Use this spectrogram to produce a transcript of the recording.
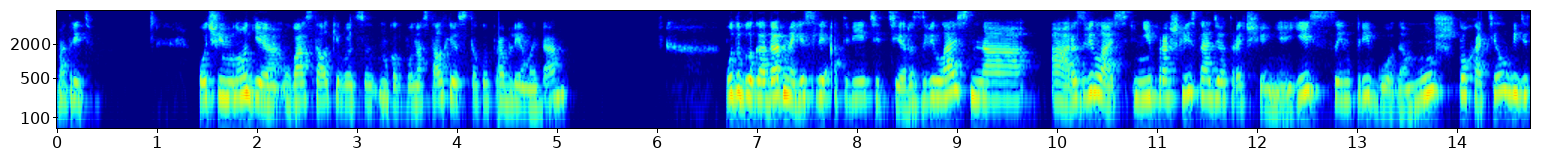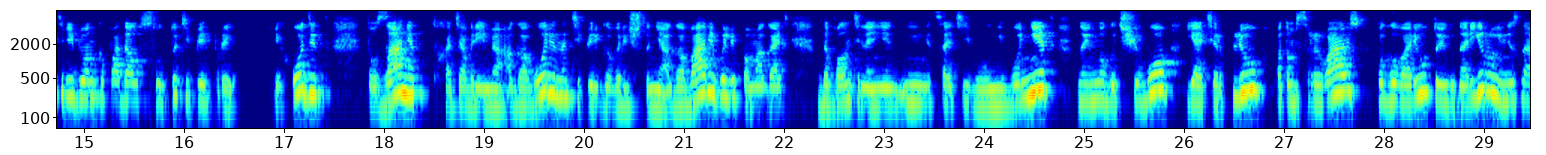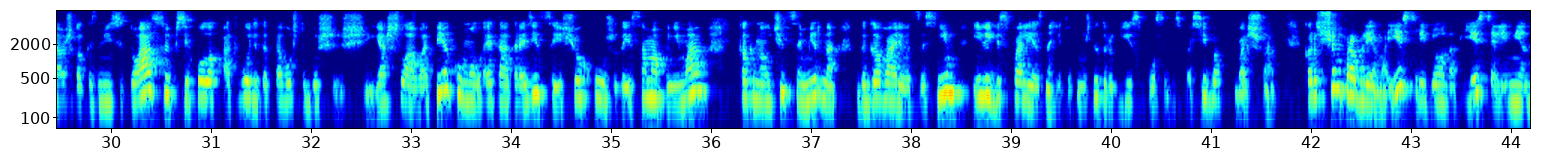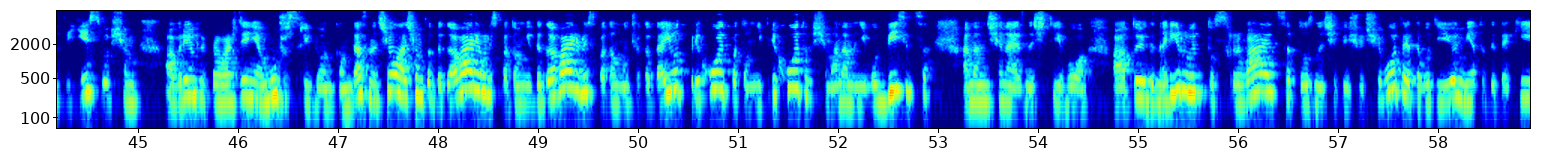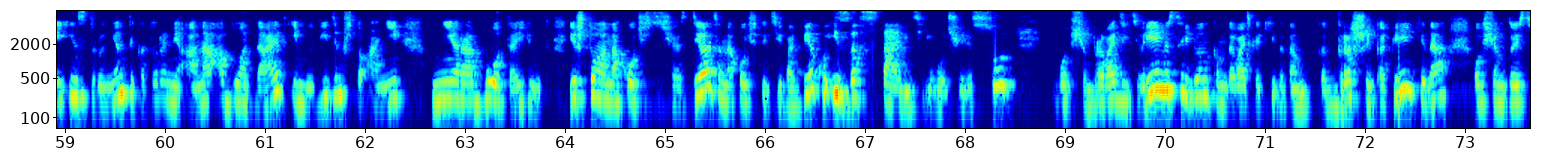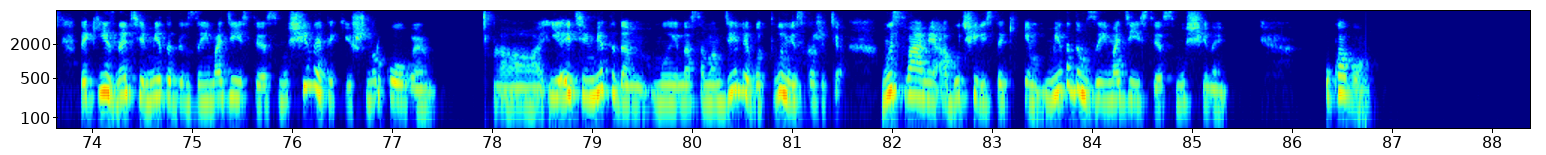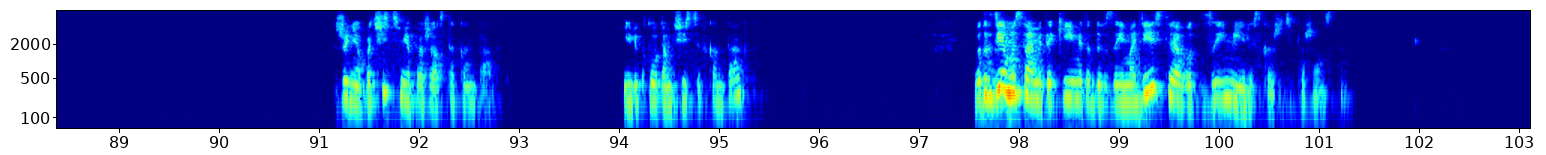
Смотрите, очень многие у вас сталкиваются, ну, как бы у нас сталкиваются с такой проблемой, да? Буду благодарна, если ответите. Развелась на... А, развелась, не прошли стадию отвращения. Есть сын три года. Муж, что хотел видеть ребенка, подал в суд, то теперь приходит, то занят, хотя время оговорено, теперь говорит, что не оговаривали, помогать дополнительной инициативы у него нет, но и много чего, я терплю, потом срываюсь, то говорю, то игнорирую, не знаю уже, как изменить ситуацию, психолог отводит от того, чтобы я шла в опеку, мол, это отразится еще хуже, да и сама понимаю, как научиться мирно договариваться с ним или бесполезно, и тут нужны другие способы. Спасибо большое. Короче, в чем проблема? Есть ребенок, есть алименты, есть, в общем, а, времяпрепровождение мужа с ребенком, ребенком, да, сначала о чем-то договаривались, потом не договаривались, потом он что-то дает, приходит, потом не приходит, в общем, она на него бесится, она начинает, значит, его а, то игнорирует, то срывается, то, значит, еще чего-то, это вот ее методы, такие инструменты, которыми она обладает, и мы видим, что они не работают. И что она хочет сейчас сделать? Она хочет идти в опеку и заставить его через суд в общем, проводить время с ребенком, давать какие-то там как гроши, копейки, да, в общем, то есть такие, знаете, методы взаимодействия с мужчиной, такие шнурковые, а, и этим методом мы на самом деле, вот вы мне скажите, мы с вами обучились таким методом взаимодействия с мужчиной. У кого? Женя, почисти мне, пожалуйста, контакт. Или кто там чистит контакт? Вот где мы с вами такие методы взаимодействия вот заимели, скажите, пожалуйста.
